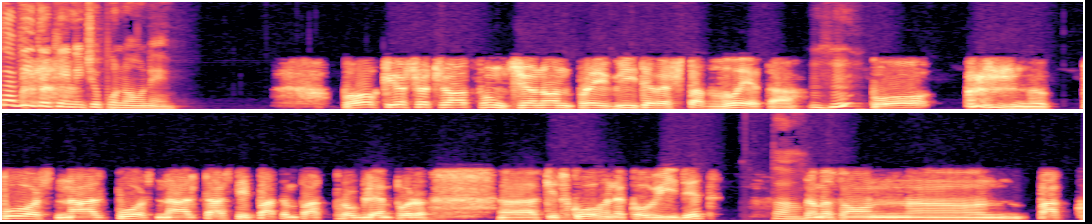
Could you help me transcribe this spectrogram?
sa vite keni që punoni? Po, kjo shoqatë funksionon prej viteve 70-ta. Mm -hmm. Po poshtë nalt, poshtë nalt, tashti patëm pak problem për uh, këtë kohën e Covidit, Po. Domethonë, pak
